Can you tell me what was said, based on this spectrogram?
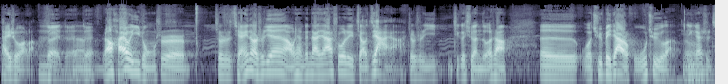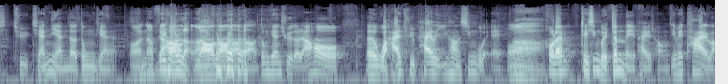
拍摄了。对对嗯对，然后还有一种是，就是前一段时间啊，我想跟大家说，这个脚架呀，就是一这个选择上，呃，我去贝加尔湖去了，嗯应该是去去前年的冬天，哦，那非常冷啊，冷冷冷冷，冬天去的。然后，呃，我还去拍了一趟星轨。哇，啊，后来这星轨真没拍成，因为太冷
